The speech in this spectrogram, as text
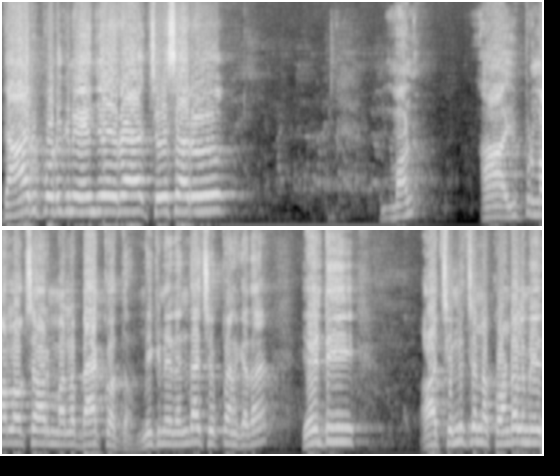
దారి పొడుగున ఏం చేయరా చేశారు? మన ఇప్పుడు మళ్ళీ ఒకసారి మళ్ళీ బ్యాక్ వద్దాం మీకు నేను ఎందా చెప్పాను కదా? ఏంటి? ఆ చిన్న చిన్న కొండల మీద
